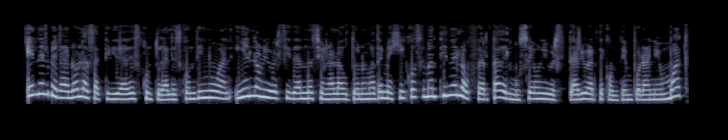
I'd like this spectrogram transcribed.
En el verano las actividades culturales continúan y en la Universidad Nacional Autónoma de México se mantiene la oferta del Museo Universitario Arte Contemporáneo MUAC,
